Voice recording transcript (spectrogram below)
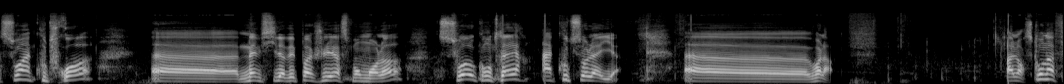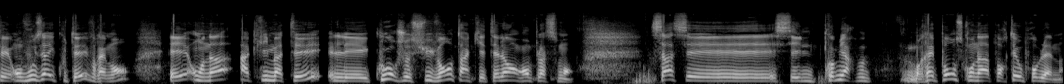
soit un coup de froid, même s'il n'avait pas gelé à ce moment-là, soit au contraire un coup de soleil. voilà. Alors, ce qu'on a fait, on vous a écouté vraiment, et on a acclimaté les courges suivantes hein, qui étaient là en remplacement. Ça, c'est une première réponse qu'on a apportée au problème.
